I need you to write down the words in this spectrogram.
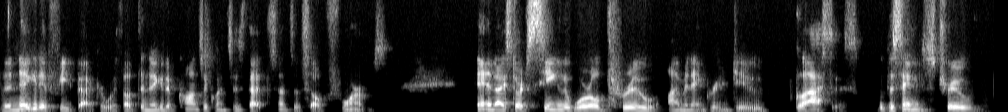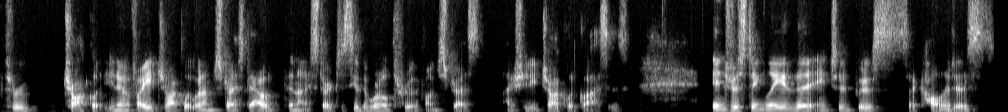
the negative feedback or without the negative consequences that sense of self forms and I start seeing the world through I'm an angry dude glasses. But the same is true through chocolate. You know, if I eat chocolate when I'm stressed out, then I start to see the world through if I'm stressed, I should eat chocolate glasses. Interestingly, the ancient Buddhist psychologists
